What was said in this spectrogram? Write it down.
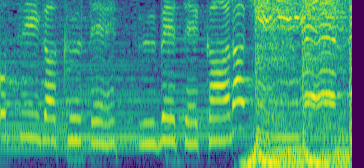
と違くて全てから消えた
